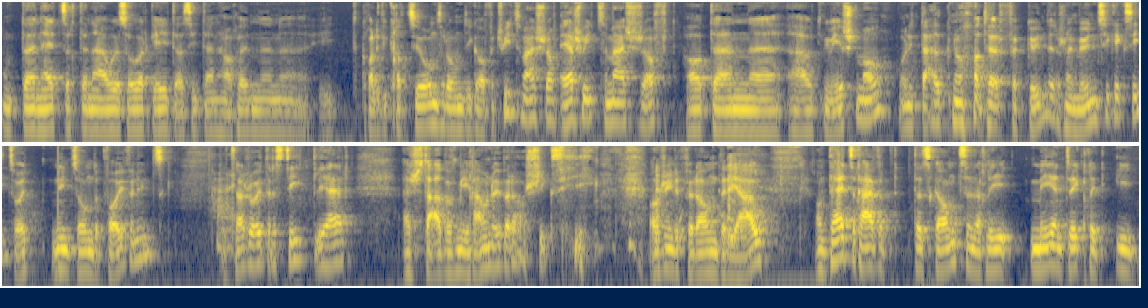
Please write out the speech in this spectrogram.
Und dann hat sich dann auch so ergeben, dass ich dann auch können, äh, in die Qualifikationsrunde gehen für die Schweizer Meisterschaft, er Schweizer Meisterschaft. Habe dann äh, auch beim ersten Mal, wo ich teilgenommen habe, dürfen gewinnen. Das war in Münzigen, 1995. Jetzt auch schon wieder ein Zeitchen her. Es war selber für mich auch eine Überraschung. Wahrscheinlich für andere auch. Und da hat sich einfach das Ganze ein bisschen mehr entwickelt in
